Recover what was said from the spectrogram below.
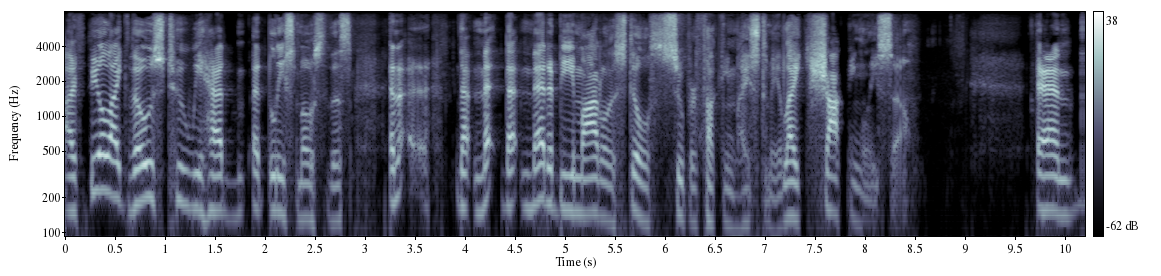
I feel like those two we had at least most of this, and uh, that me- that Metabee model is still super fucking nice to me, like shockingly so. And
